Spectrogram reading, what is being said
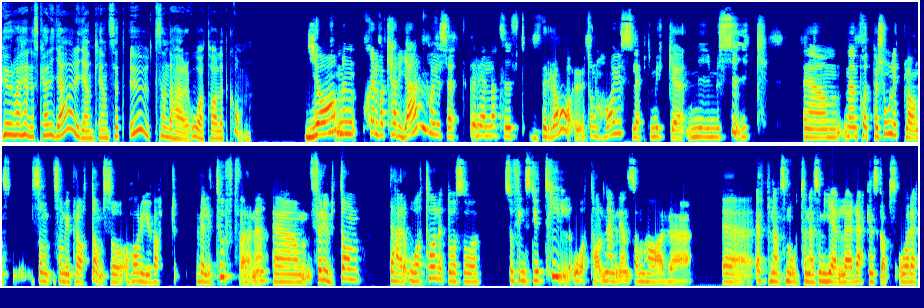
Hur har hennes karriär egentligen sett ut sedan det här åtalet kom? Ja, men själva karriären har ju sett relativt bra ut. Hon har ju släppt mycket ny musik. Um, men på ett personligt plan, som, som vi pratade om, så har det ju varit väldigt tufft för henne. Um, förutom det här åtalet då så, så finns det ju till åtal, nämligen som har uh, öppnats mot henne som gäller räkenskapsåret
